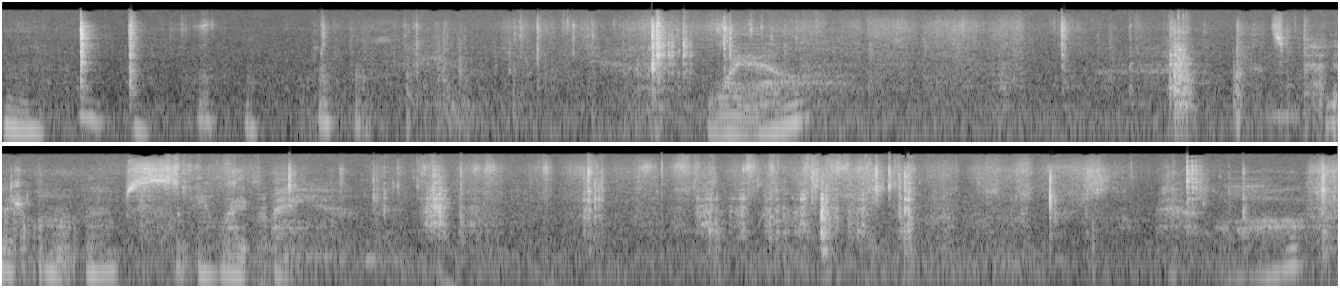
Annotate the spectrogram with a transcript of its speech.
Hmm. Well, let's put it on. Oops, let me wipe my off.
